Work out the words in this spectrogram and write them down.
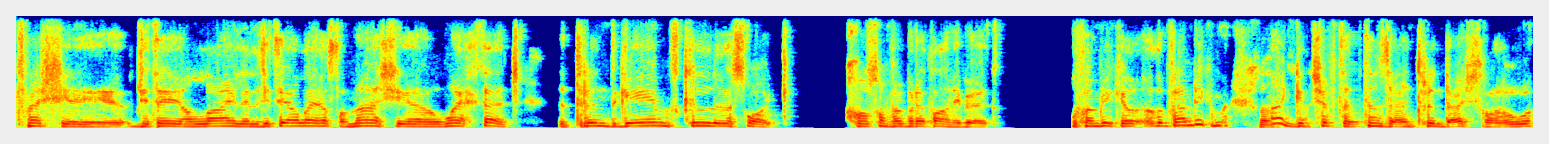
تمشي جي تي اي اونلاين لأن جي تي اي اونلاين أصلا ماشية وما يحتاج. trend game في كل الأسواق خصوصا في بريطانيا بعد. وفي أمريكا في أمريكا ما قد شفتها تنزل عن ترند 10 أو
